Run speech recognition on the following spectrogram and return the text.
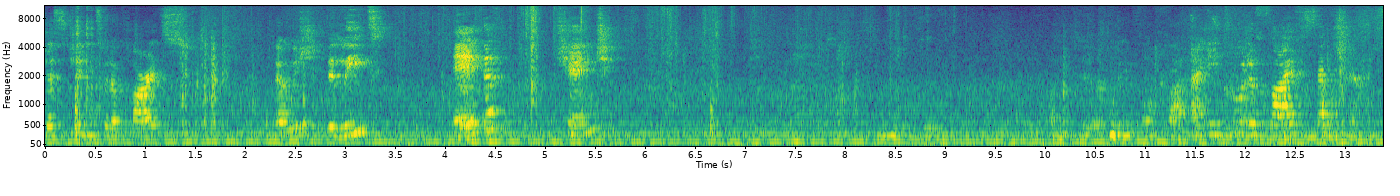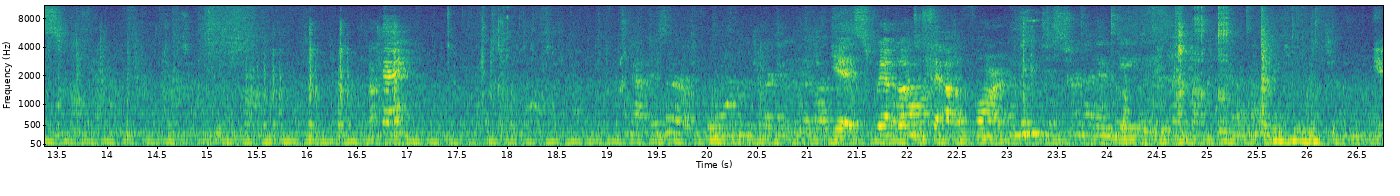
Suggestion to the parts that we should delete, add, change? One, two, three, four, five. I included five sections. Okay? Now, is there a form they're gonna give us? Yes, we are going to set out a form. And we can just turn that in daily, you don't have to do that. You,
